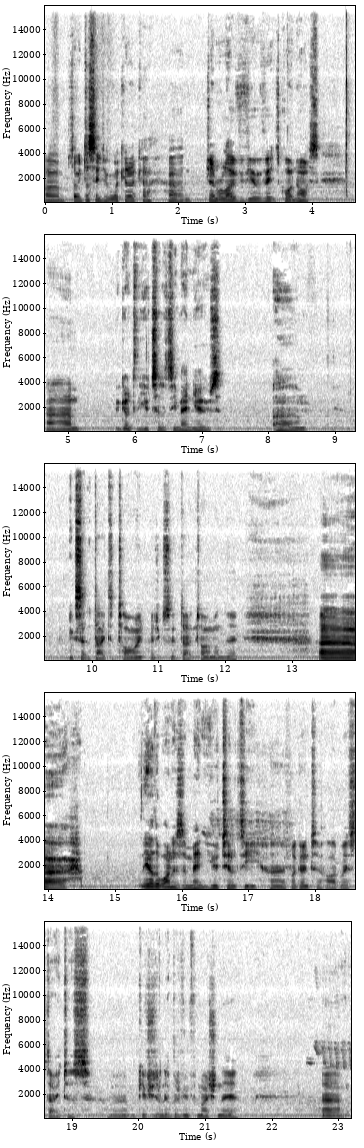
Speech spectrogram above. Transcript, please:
Um, so it does seem to be working okay. Um, general overview of it, it's quite nice. Um, we go into the utility menus. Um, you can set the date and time, as you can see the date and time on there. Uh, the other one is a main utility. Uh, if I go into hardware status, um, gives you a little bit of information there. Um,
